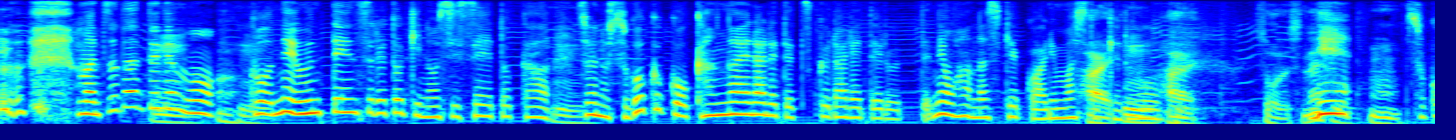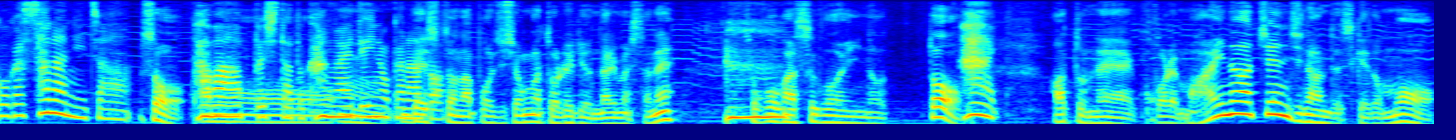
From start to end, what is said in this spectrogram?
松田ってでも、うん。こうね運転する時の姿勢とか、うん。そういうのすごくこう考えられて作られてるってねお話結構ありましたけど、はい。うん。はい。そうですね。ね。うん、そこがさらにじゃそう。パワーアップしたと考えていいのかなと。あのーうんベストなポジションが取れるようになりましたね、あ、うん。そこがすごいのとはい。あとねこれマイナーチェンジなんですけども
